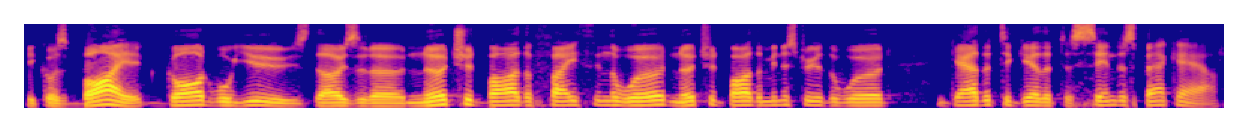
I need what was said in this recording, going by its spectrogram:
because by it, God will use those that are nurtured by the faith in the Word, nurtured by the ministry of the Word, gathered together to send us back out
